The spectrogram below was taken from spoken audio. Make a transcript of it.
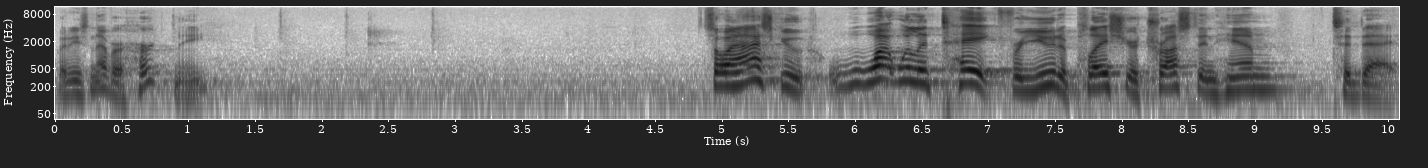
but He's never hurt me. So I ask you, what will it take for you to place your trust in Him today?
